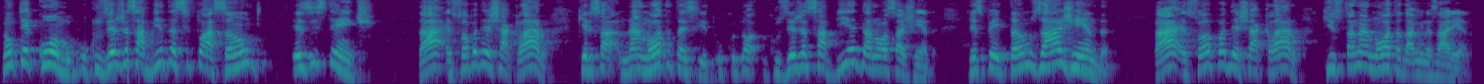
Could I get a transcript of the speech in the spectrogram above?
Não ter como. O Cruzeiro já sabia da situação existente. Tá? É só para deixar claro que ele, na nota está escrito: o Cruzeiro já sabia da nossa agenda. Respeitamos a agenda. Tá? É só para deixar claro que isso está na nota da Minas Arena,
